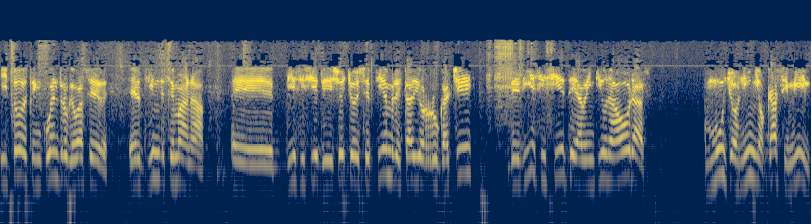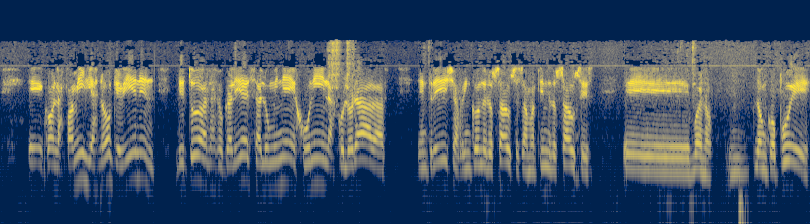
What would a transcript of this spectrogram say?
y todo este encuentro que va a ser el fin de semana eh, 17 y 18 de septiembre, Estadio Rucaché, de 17 a 21 horas, muchos niños, casi mil, eh, con las familias ¿no? que vienen de todas las localidades, Aluminé, Junín, Las Coloradas, entre ellas Rincón de los Sauces, San Martín de los Sauces, eh, bueno, Loncopué,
